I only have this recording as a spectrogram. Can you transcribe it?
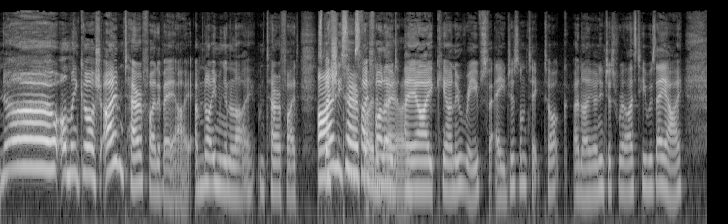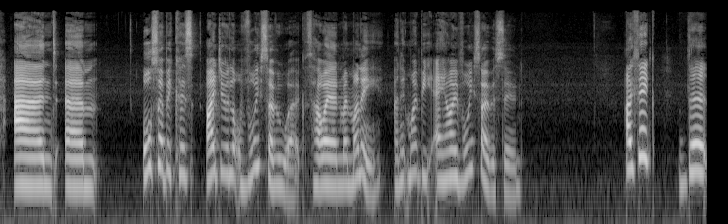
No, oh my gosh, I'm terrified of AI. I'm not even gonna lie, I'm terrified. I'm Especially since I followed AI. AI. Keanu Reeves for ages on TikTok, and I only just realised he was AI. And um, also because I do a lot of voiceover work. That's how I earn my money, and it might be AI voiceover soon. I think the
